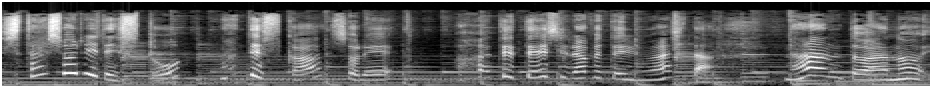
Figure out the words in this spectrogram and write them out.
下処理ですと？何ですか？それ。慌てて調べてみました。なんとあのい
